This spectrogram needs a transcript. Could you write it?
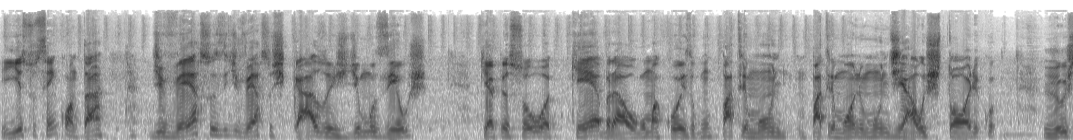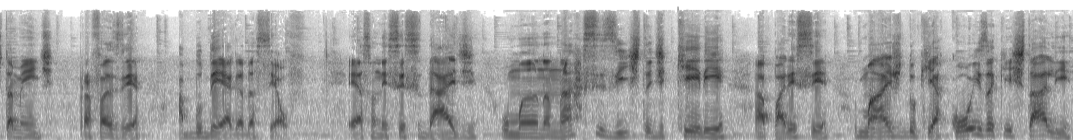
e isso sem contar diversos e diversos casos de museus que a pessoa quebra alguma coisa, algum patrimônio, um patrimônio mundial histórico, justamente para fazer a bodega da selfie. Essa necessidade humana narcisista de querer aparecer mais do que a coisa que está ali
